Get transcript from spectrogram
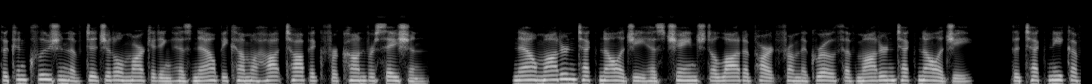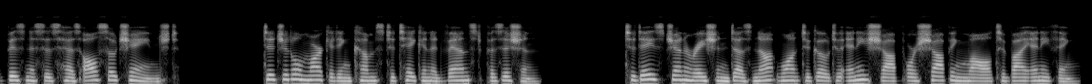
The conclusion of digital marketing has now become a hot topic for conversation. Now modern technology has changed a lot apart from the growth of modern technology, the technique of businesses has also changed. Digital marketing comes to take an advanced position. Today's generation does not want to go to any shop or shopping mall to buy anything.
